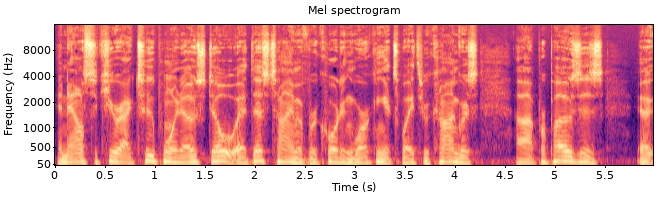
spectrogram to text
and now Secure Act 2.0, still at this time of recording, working its way through Congress, uh, proposes uh,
